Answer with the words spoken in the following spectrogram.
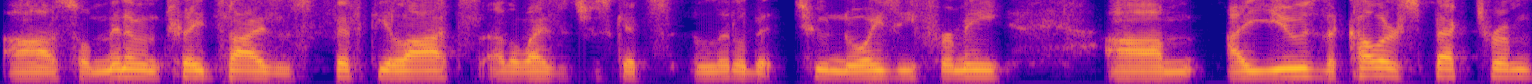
Uh, so minimum trade size is 50 lots. Otherwise, it just gets a little bit too noisy for me. Um, I use the color spectrum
